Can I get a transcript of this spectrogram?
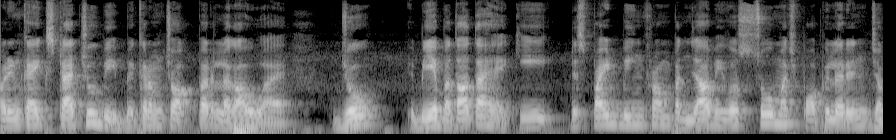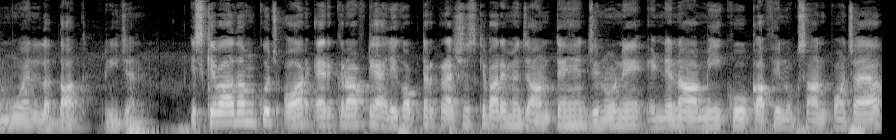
और इनका एक स्टैचू भी बिक्रम चौक पर लगा हुआ है, जो ये बताता है कि despite being from Punjab he was so much popular in Jammu and Ladakh region इसके बाद हम कुछ और एयरक्राफ्ट या हेलीकॉप्टर क्रैशेस के बारे में जानते हैं, जिन्होंने इंडियन आर्मी को काफ़ी नुकसान पहुँचाया।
